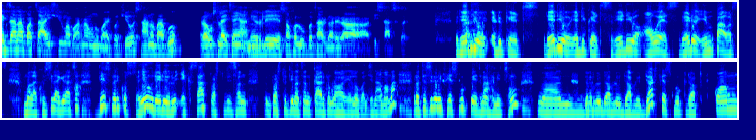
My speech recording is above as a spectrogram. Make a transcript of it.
एकजना बच्चा आइसियुमा भर्ना हुनुभएको थियो सानो बाबु र उसलाई चाहिँ हामीहरूले सफल उपचार गरेर डिस्चार्ज गर्यौँ। Radio educates radio educates radio awares radio empowers मलाई खुसी लागिरहेको छ। देशभरिको सयौँ रेडियोहरू एकसाथ प्रस्तुति छन् प्रस्तुतिमा छन् कार्यक्रम रहर हेलो भन्छ नामामा र त्यसै गरी फेसबुक पेजमा हामी छौँ W W W dot Facebook dot com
